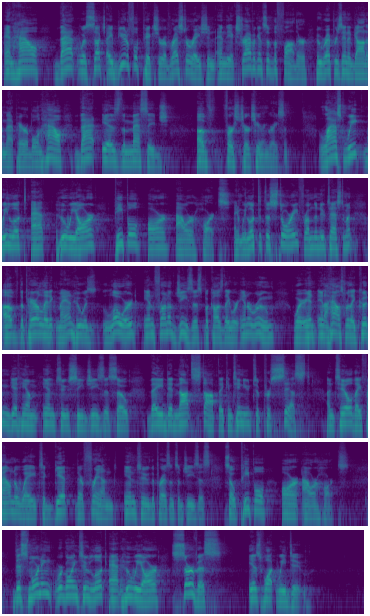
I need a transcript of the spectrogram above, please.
and how that was such a beautiful picture of restoration and the extravagance of the Father who represented God in that parable, and how that is the message of First Church here in Grayson. Last week, we looked at who we are. People are our hearts. And we looked at the story from the New Testament of the paralytic man who was lowered in front of Jesus because they were in a room were in, in a house where they couldn't get him in to see Jesus. So they did not stop. They continued to persist until they found a way to get their friend into the presence of Jesus. So people are our hearts. This morning, we're going to look at who we are. Service is what we do.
